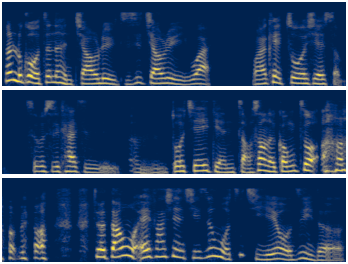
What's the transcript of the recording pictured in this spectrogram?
那如果我真的很焦虑，只是焦虑以外，我还可以做一些什么？是不是开始嗯多接一点早上的工作？没有，就当我哎、欸、发现其实我自己也有自己的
